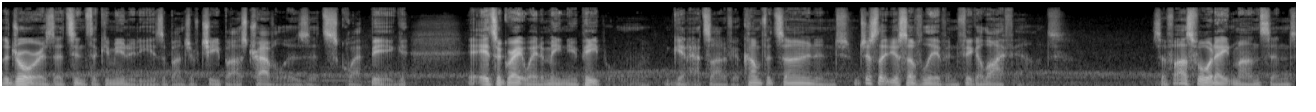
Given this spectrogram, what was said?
The draw is that since the community is a bunch of cheap ass travelers, it's quite big. It's a great way to meet new people, get outside of your comfort zone, and just let yourself live and figure life out. So, fast forward eight months, and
